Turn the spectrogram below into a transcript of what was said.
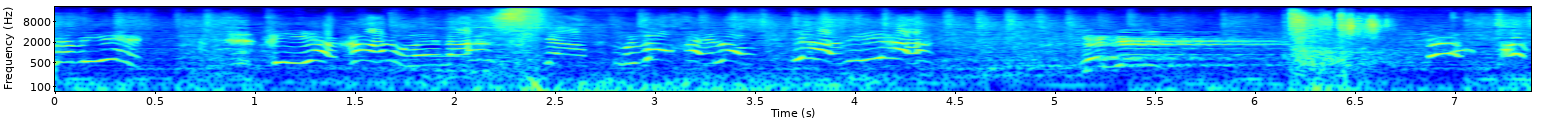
นะพี่ พี่อย่าฆ่าหนูเลยนะ อย่าหนูไม่บอกใครหรอก อย่าพี่อย่าอย่ายิงเฮ้ย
